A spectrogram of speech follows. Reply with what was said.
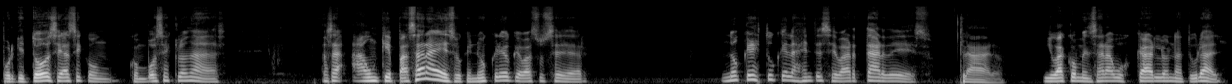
porque todo se hace con, con voces clonadas, o sea, aunque pasara eso, que no creo que va a suceder, ¿no crees tú que la gente se va a hartar de eso? Claro. Y va a comenzar a buscar lo natural.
